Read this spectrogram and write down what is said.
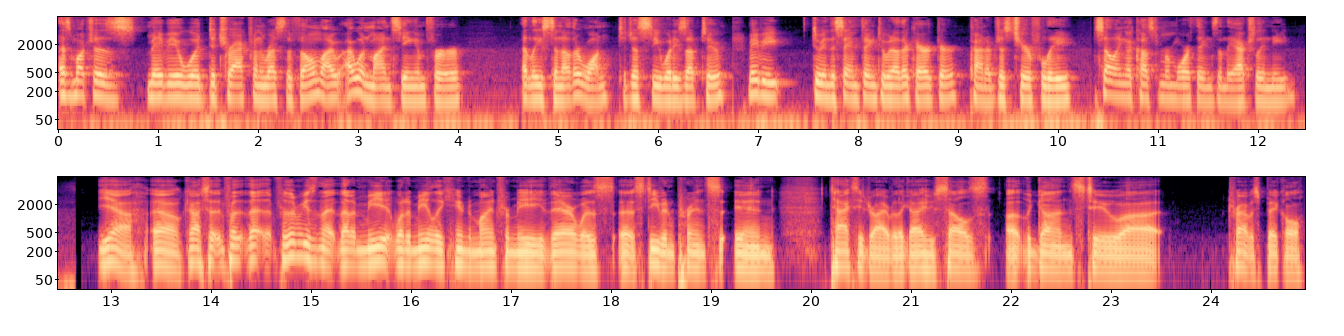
as much as maybe it would detract from the rest of the film, I, I wouldn't mind seeing him for at least another one to just see what he's up to. Maybe doing the same thing to another character, kind of just cheerfully selling a customer more things than they actually need. Yeah. Oh gosh. For that, for some reason, that that immediate what immediately came to mind for me there was uh, Steven Prince in Taxi Driver, the guy who sells uh, the guns to uh, Travis Bickle.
